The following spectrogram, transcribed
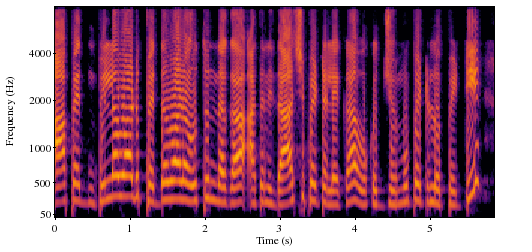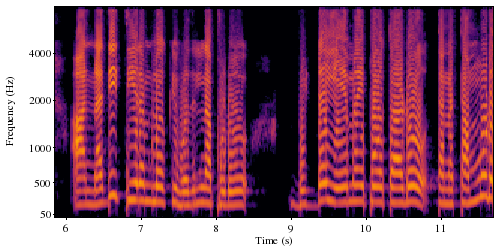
ఆ పెద్ద పిల్లవాడు పెద్దవాడు అవుతుండగా అతని దాచిపెట్టలేక ఒక జమ్ము పెట్టెలో పెట్టి ఆ నది తీరంలోకి వదిలినప్పుడు బిడ్డ ఏమైపోతాడో తన తమ్ముడు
